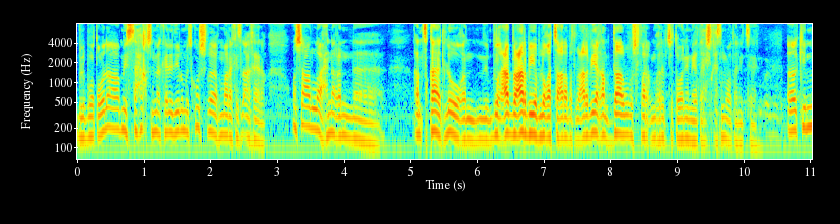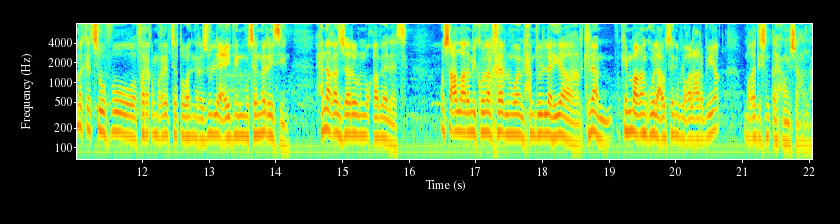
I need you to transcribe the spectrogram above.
بالبطولة ما يستحقش المكانة ديالو ما تكونش في المراكز الأخيرة. وإن شاء الله حنا غن غنتقاتلوا غن بالعربية بلغة التعربط العربية غنضاربوا باش الفريق المغرب التطواني ما يطيحش القسم الوطني الثاني أه كما كتشوفوا فريق المغرب التطواني رجل لاعبين متمرسين. حنا غنجاريو المقابلات. وإن شاء الله راه يكون الخير المهم الحمد لله هي الكلام. كما غنقول عاوتاني باللغة العربية ما غاديش نطيحوا إن شاء الله.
